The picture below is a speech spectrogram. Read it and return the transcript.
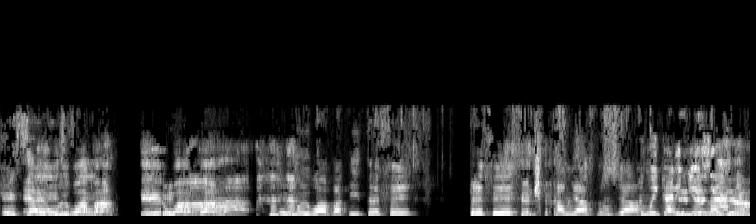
Esta Eres es, muy esta guapa. Qué Es- guapa. Ah, es, muy guapa. Aquí 13, 13 añazos ya. muy cariñosa. ya.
